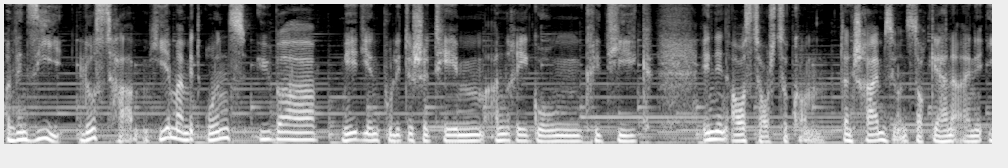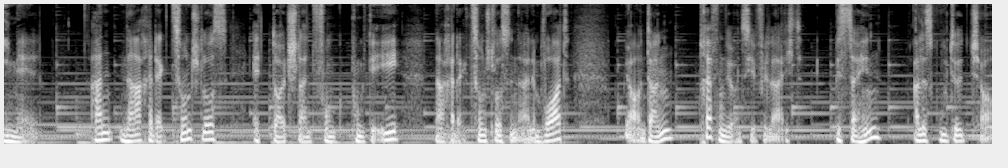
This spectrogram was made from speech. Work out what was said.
Und wenn Sie Lust haben, hier mal mit uns über medienpolitische Themen, Anregungen, Kritik in den Austausch zu kommen, dann schreiben Sie uns doch gerne eine E-Mail an nachredaktionsschluss.deutschlandfunk.de, nach Redaktionsschluss in einem Wort. Ja, und dann treffen wir uns hier vielleicht. Bis dahin, alles Gute, ciao.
